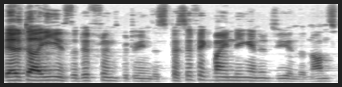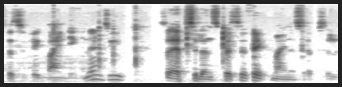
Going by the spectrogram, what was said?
delta E is the difference between the specific binding energy and the non-specific binding energy. So, epsilon specific minus epsilon.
